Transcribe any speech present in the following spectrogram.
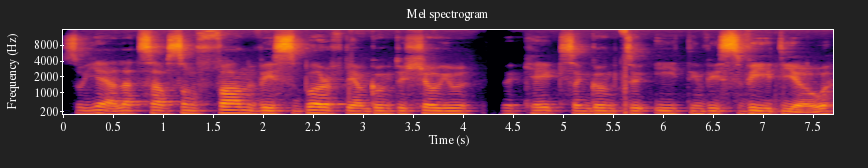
So yeah, let's have some fun this birthday. I'm going to show you the cakes I'm going to eat in this video.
